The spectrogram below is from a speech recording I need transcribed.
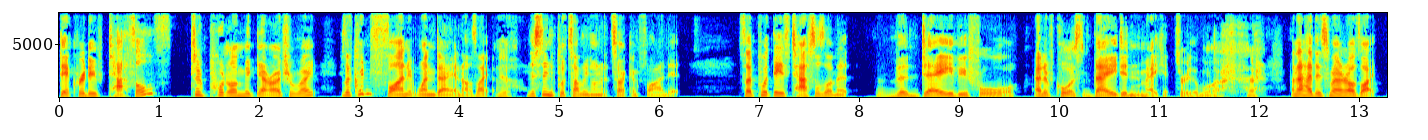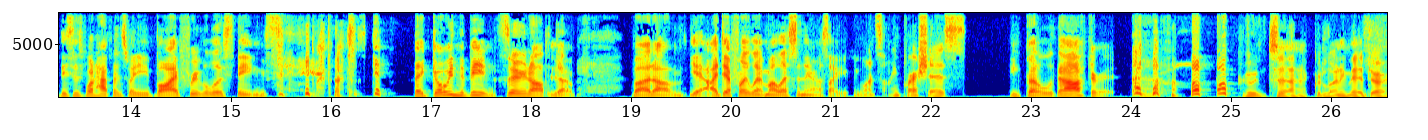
decorative tassels to put on the garage remote because I couldn't find it one day. And I was like, Yeah. "Oh, I just need to put something on it so I can find it. So I put these tassels on it the day before. And of course, they didn't make it through the wash. And I had this moment, I was like, this is what happens when you buy frivolous things. get, they go in the bin soon after. Yeah. But um, yeah, I definitely learnt my lesson there. I was like, if you want something precious, you've got to look after it. good, uh, good learning there, Jo.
